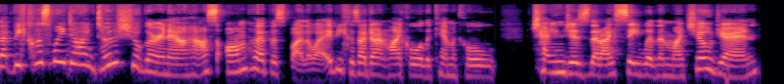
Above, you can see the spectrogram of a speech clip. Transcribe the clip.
but because we don't do sugar in our house on purpose, by the way, because I don't like all the chemical changes that I see within my children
